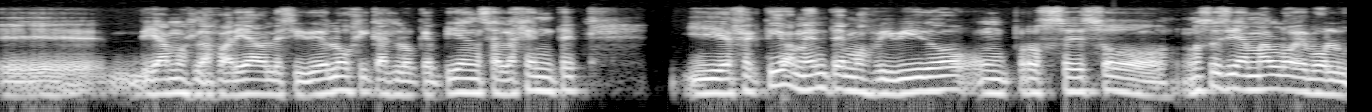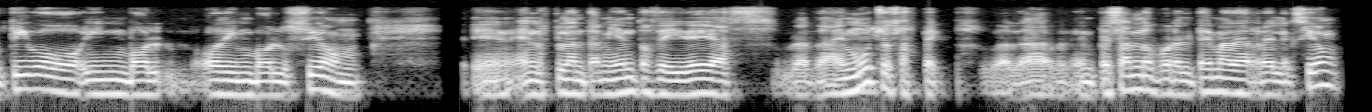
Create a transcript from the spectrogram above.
eh, digamos, las variables ideológicas, lo que piensa la gente. Y efectivamente hemos vivido un proceso, no sé si llamarlo evolutivo o de involución, en, los planteamientos de ideas, ¿verdad? En muchos aspectos, ¿verdad? Empezando por el tema de reelección,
